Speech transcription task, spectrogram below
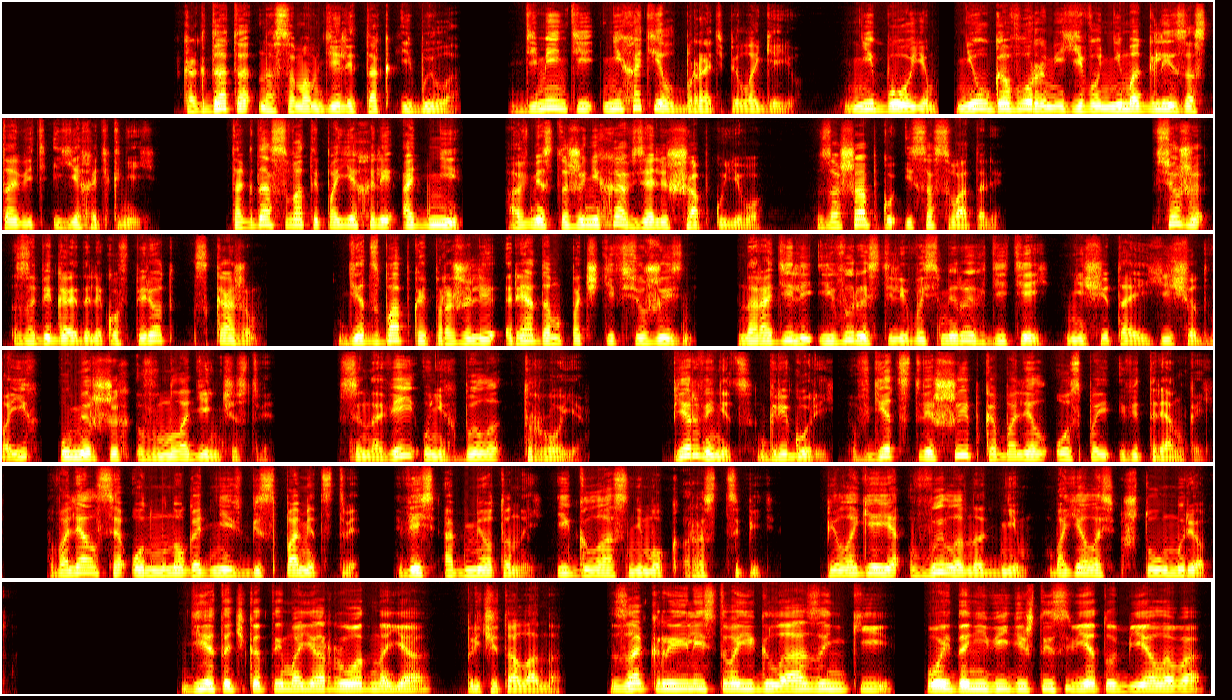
Когда-то на самом деле так и было. Дементий не хотел брать Пелагею. Ни боем, ни уговорами его не могли заставить ехать к ней. Тогда сваты поехали одни, а вместо жениха взяли шапку его. За шапку и сосватали. Все же, забегая далеко вперед, скажем, дед с бабкой прожили рядом почти всю жизнь, народили и вырастили восьмерых детей, не считая еще двоих, умерших в младенчестве. Сыновей у них было трое. Первенец, Григорий, в детстве шибко болел оспой-ветрянкой. Валялся он много дней в беспамятстве, весь обметанный, и глаз не мог расцепить. Пелагея выла над ним, боялась, что умрет. «Деточка ты моя родная!» — причитала она. «Закрылись твои глазоньки! Ой, да не видишь ты свету белого!»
